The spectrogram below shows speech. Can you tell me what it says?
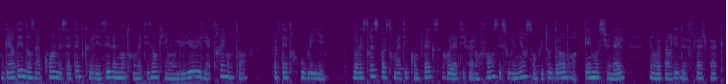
Donc gardez dans un coin de sa tête que les événements traumatisants qui ont eu lieu il y a très longtemps peuvent être oubliés. Dans le stress post-traumatique complexe relatif à l'enfance, les souvenirs sont plutôt d'ordre émotionnel et on va parler de flashback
